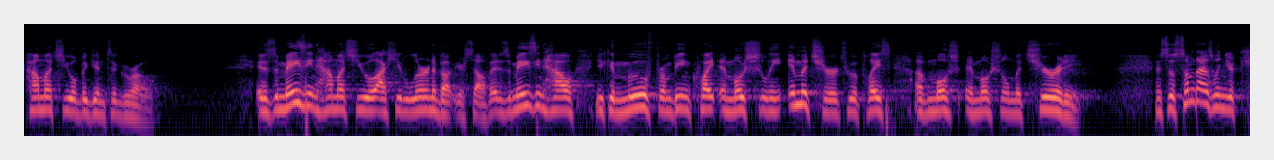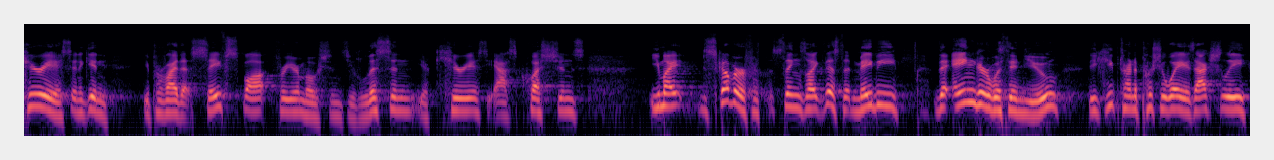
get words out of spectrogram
how much you will begin to grow. It is amazing how much you will actually learn about yourself. It is amazing how you can move from being quite emotionally immature to a place of emotional maturity. And so sometimes when you're curious, and again, you provide that safe spot for your emotions. You listen, you're curious, you ask questions. You might discover for things like this that maybe the anger within you that you keep trying to push away is actually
